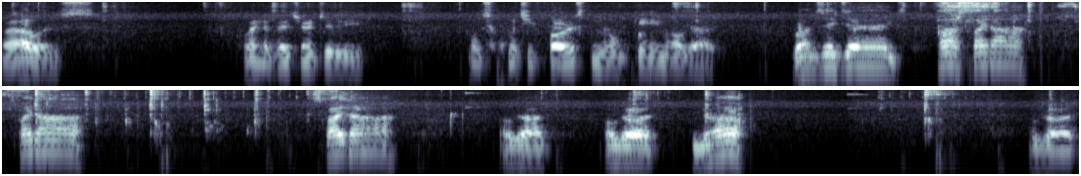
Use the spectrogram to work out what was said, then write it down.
Well, that was quite an adventure into the most glitchy forest in the game. Oh god. Run zigzags! Ah, spider! Spider! Spider! Oh god. Oh god. No! Oh god.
